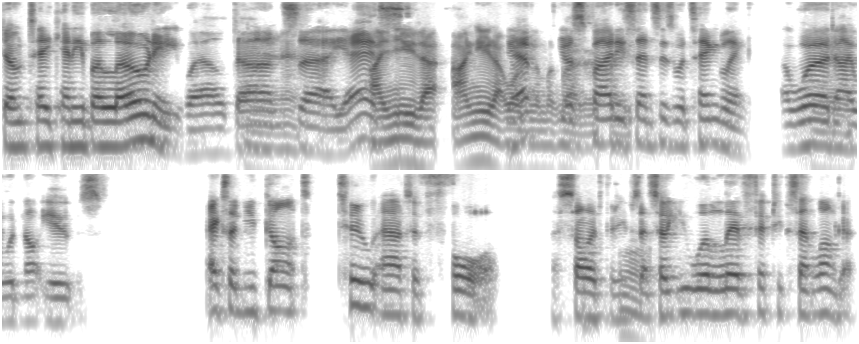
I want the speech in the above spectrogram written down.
don't take any baloney. Well done, Yeah. sir. Yes. I knew that. I knew that Yep, wasn't your spidey reference. senses were tingling. A word Yeah. I would not use. Excellent. You got two out of four. A solid 50%. So you will live 50% longer.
